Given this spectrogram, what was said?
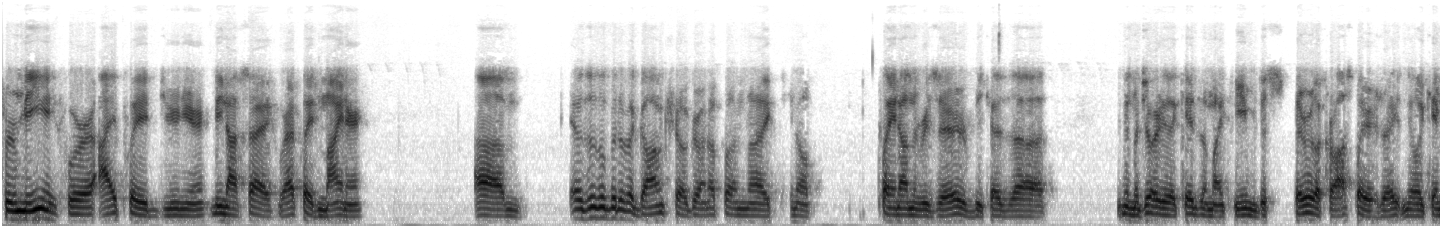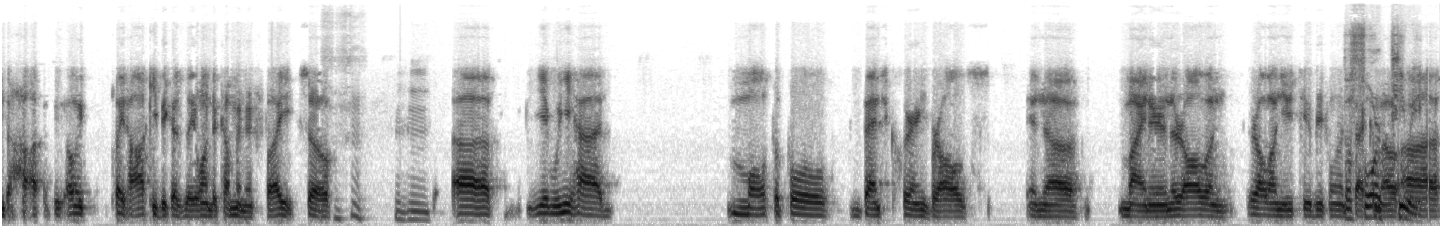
for me, where I played junior, I mean, not sorry, where I played minor, um, it was a little bit of a gong show growing up on like you know playing on the reserve because uh, the majority of the kids on my team just they were lacrosse players, right? And they only came to hockey, only played hockey because they wanted to come in and fight. So hmm uh, yeah, we had multiple bench clearing brawls in uh, minor, and they're all on they're all on YouTube if you want to check them out. Uh,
